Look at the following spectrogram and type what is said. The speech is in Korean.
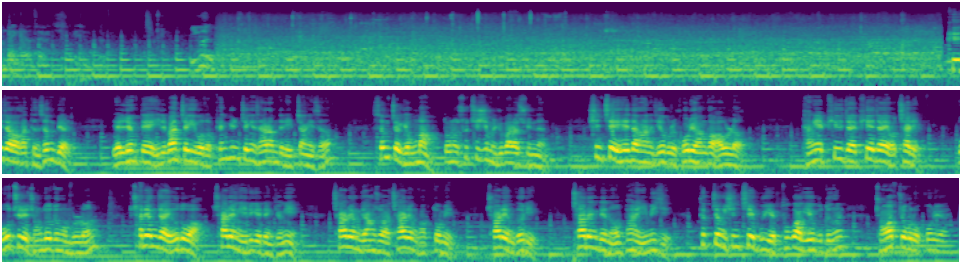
혼자니까요. 저희 시골에 계신 이건 피해자와 같은 성별, 연령대의 일반적이고도 평균적인 사람들의 입장에서 성적 욕망 또는 수치심을 유발할 수 있는 신체에 해당하는 여부를 고려한 것 아울러 당해 피의자의 피해자의 옷차림, 노출의 정도 등은 물론 촬영자의 의도와 촬영에 이르게 된 경위, 촬영 장소와 촬영 각도 및 촬영 거리, 촬영되는 원판의 이미지, 특정 신체 부위의 부각 여부 등을 종합적으로 고려한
